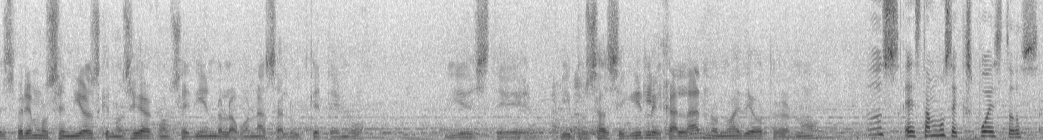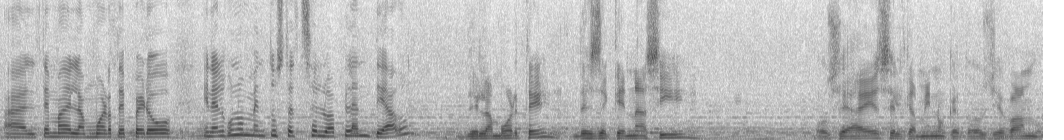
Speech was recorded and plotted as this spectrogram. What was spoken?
Esperemos en Dios que nos siga concediendo la buena salud que tengo y este y pues a seguirle jalando, no hay de otra, ¿no? Todos estamos expuestos al tema de la muerte, pero ¿en algún momento usted se lo ha planteado? de la muerte desde que nací. O sea, es el camino que todos llevamos,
